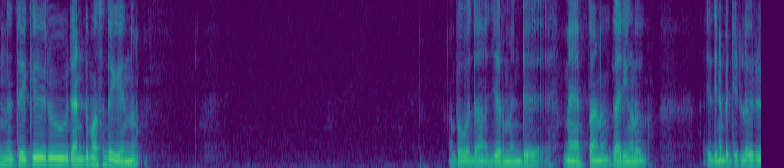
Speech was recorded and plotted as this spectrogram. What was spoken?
ഇന്നത്തേക്ക് ഒരു രണ്ട് മാസം തികയുന്നു. അപ്പോൾ ഇതാ ജർമ്മന്റെ മാപ്പാണ് കാര്യങ്ങൾ ഇതിനെ പറ്റിയിട്ടുള്ള ഒരു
